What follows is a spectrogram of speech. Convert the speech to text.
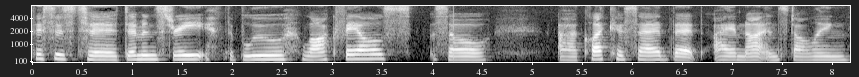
This is to demonstrate the blue lock fails. So uh, Clek has said that I am not installing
